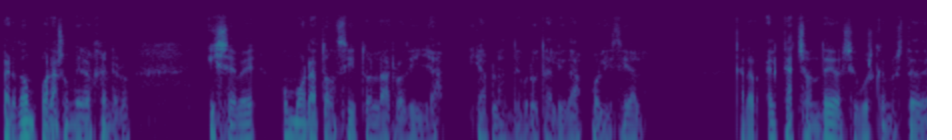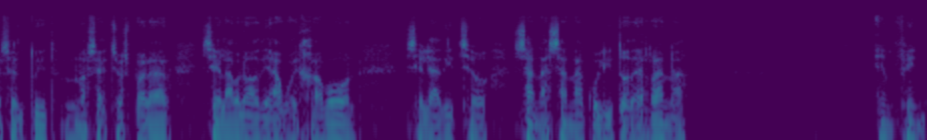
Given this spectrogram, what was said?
perdón por asumir el género, y se ve un moratoncito en la rodilla y hablan de brutalidad policial. Claro, el cachondeo, si buscan ustedes el tuit, no se ha hecho esperar. Se le ha hablado de agua y jabón, se le ha dicho sana, sana, culito de rana. En fin,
